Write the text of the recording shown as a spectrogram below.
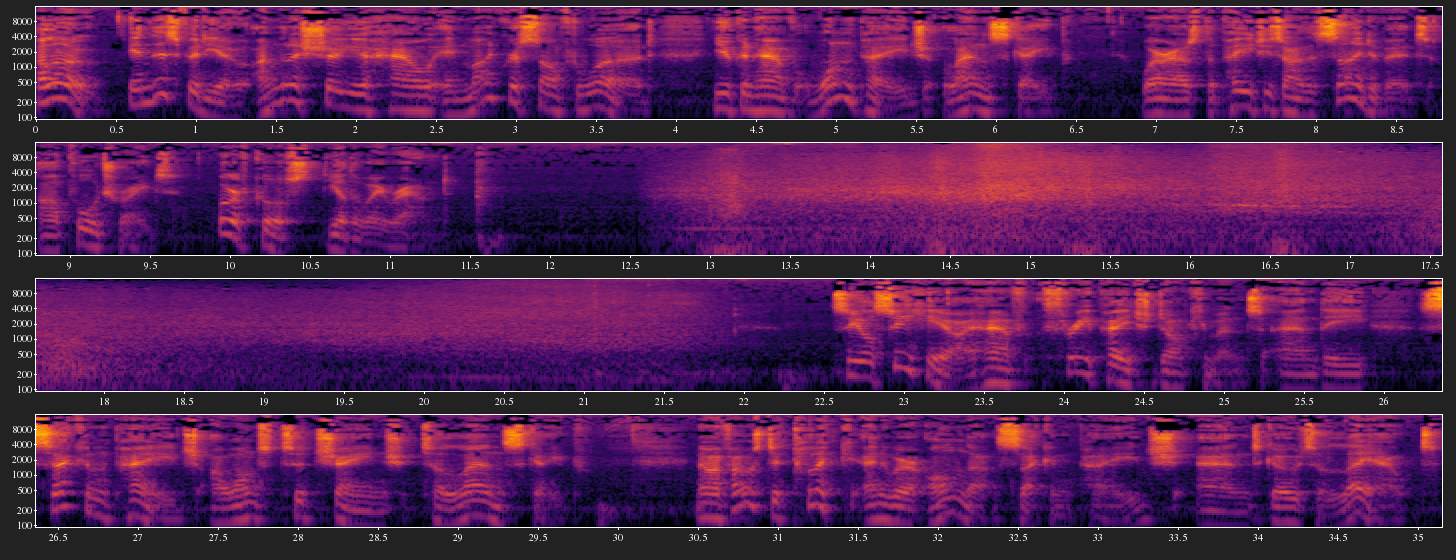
Hello, in this video I'm going to show you how in Microsoft Word you can have one page landscape whereas the pages either side of it are portrait or of course the other way around. So you'll see here I have three page document and the second page I want to change to landscape. Now if I was to click anywhere on that second page and go to layout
